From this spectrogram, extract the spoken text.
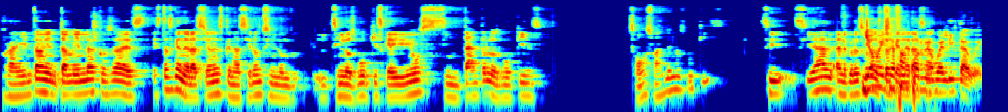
por ahí también, también la cosa es, estas generaciones que nacieron sin, sin los bookies, que vivimos sin tanto los bookies, ¿somos fan de los bookies? Sí, sí, al, al grueso Yo me hice fan por mi abuelita, güey.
